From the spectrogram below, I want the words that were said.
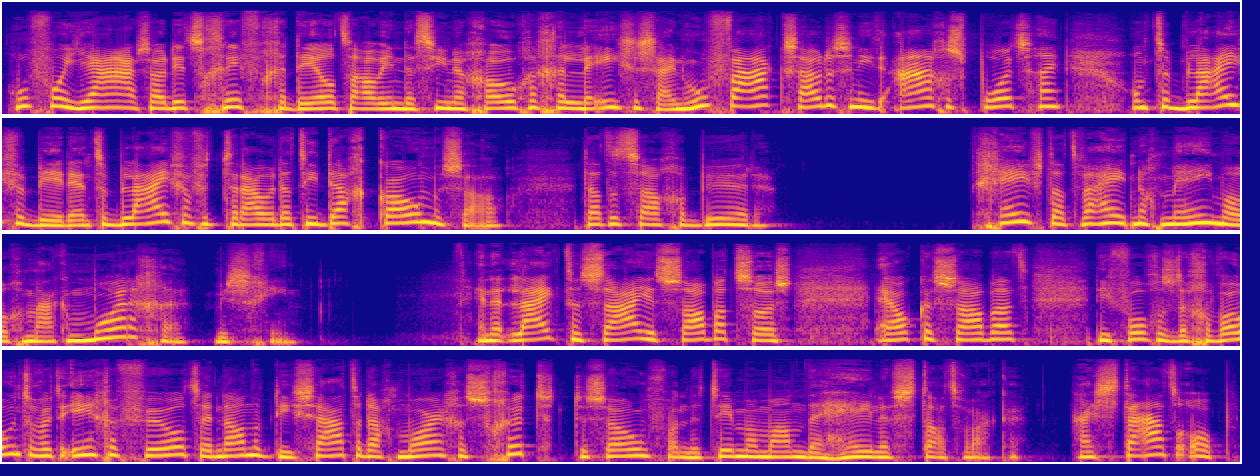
Hoeveel jaar zou dit schriftgedeelte al in de synagoge gelezen zijn? Hoe vaak zouden ze niet aangespoord zijn om te blijven bidden en te blijven vertrouwen dat die dag komen zal, dat het zal gebeuren? Geef dat wij het nog mee mogen maken, morgen misschien. En het lijkt een saaie sabbat, zoals elke sabbat die volgens de gewoonte wordt ingevuld. En dan op die zaterdagmorgen schudt de zoon van de timmerman de hele stad wakker. Hij staat op.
